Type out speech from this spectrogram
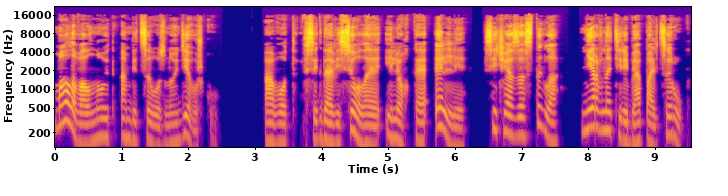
мало волнует амбициозную девушку. А вот всегда веселая и легкая Элли сейчас застыла, нервно теребя пальцы рук.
